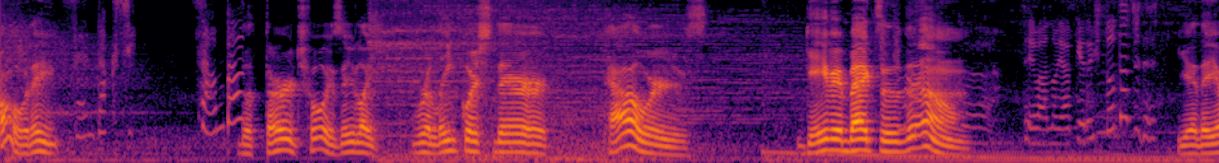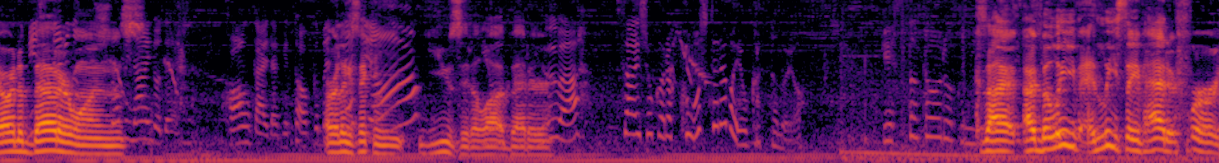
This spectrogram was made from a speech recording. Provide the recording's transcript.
Oh, they the third choice. They like relinquished their powers. Gave it back to them. Yeah, they are the better ones. Or at least they can use it a lot better. Because I, I believe at least they've had it for a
